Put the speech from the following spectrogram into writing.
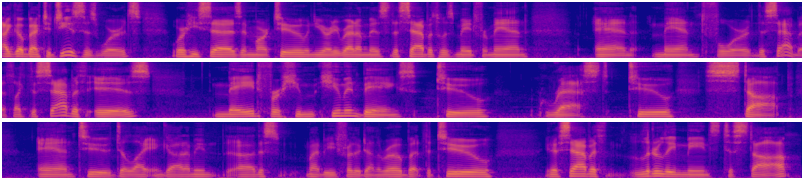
I go back to Jesus' words where he says in Mark 2 and you already read them is the Sabbath was made for man and man for the Sabbath. Like the Sabbath is made for hum- human beings to rest, to stop, and to delight in God. I mean, uh, this might be further down the road, but the two, you know, Sabbath literally means to stop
